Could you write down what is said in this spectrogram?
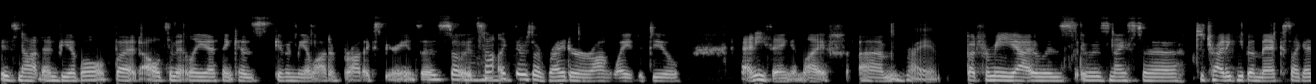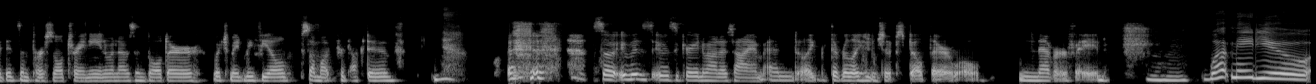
is not enviable, but ultimately I think has given me a lot of broad experiences. So mm-hmm. it's not mm-hmm. like there's a right or a wrong way to do anything in life. Um, right. But for me, yeah, it was it was nice to to try to keep a mix. Like I did some personal training when I was in Boulder, which made me feel somewhat productive. Yeah. so it was it was a great amount of time, and like the relationships built there will never fade. Mm-hmm. What made you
